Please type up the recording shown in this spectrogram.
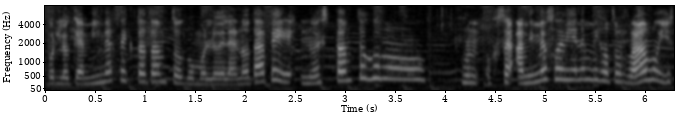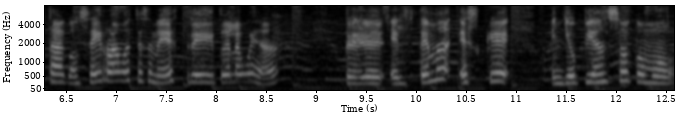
por lo que a mí me afecta tanto como lo de la nota P, no es tanto como. o sea, a mí me fue bien en mis otros ramos, yo estaba con seis ramos este semestre y toda la buena. Pero el tema es que yo pienso como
